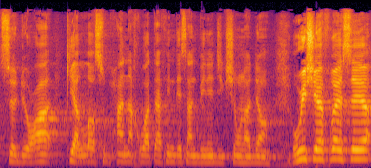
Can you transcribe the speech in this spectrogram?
ce dua qui Allah subhanahu wa ta'ala fait descendre bénédiction là-dedans. Oui, chers frères et sœurs,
